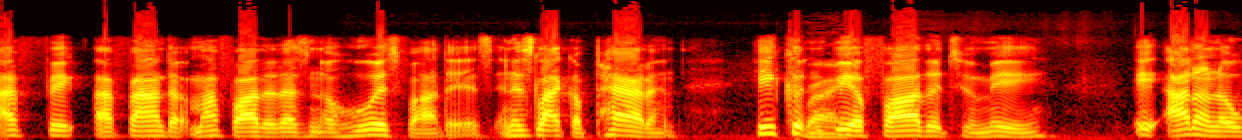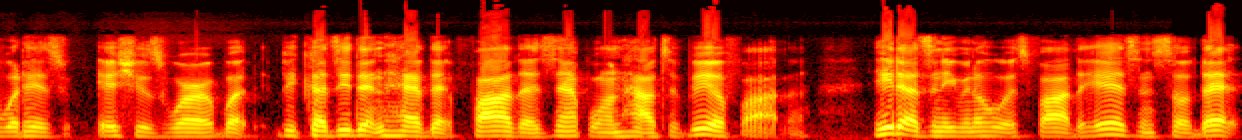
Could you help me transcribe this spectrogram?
I fi- I found out my father doesn't know who his father is, and it's like a pattern. He couldn't right. be a father to me. I don't know what his issues were, but because he didn't have that father example on how to be a father, he doesn't even know who his father is, and so that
